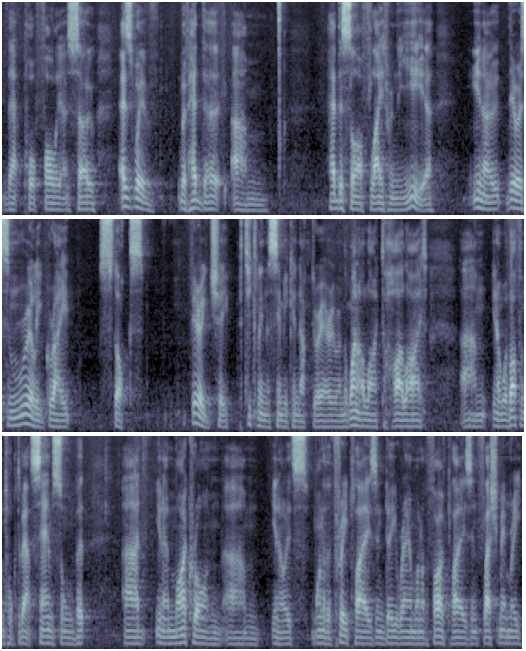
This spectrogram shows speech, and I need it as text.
that portfolio. So as we've we've had the um, had the sell off later in the year, you know there are some really great stocks, very cheap, particularly in the semiconductor area. And the one I like to highlight, um, you know, we've often talked about Samsung, but uh, you know, Micron, um, you know, it's one of the three players in DRAM, one of the five players in flash memory.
